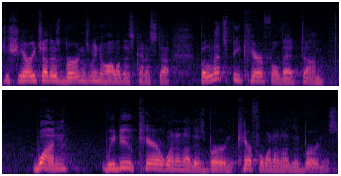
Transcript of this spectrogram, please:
share each other's burdens. We know all of this kind of stuff. But let's be careful that, um, one, we do care one another's burden, care for one another's burdens.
